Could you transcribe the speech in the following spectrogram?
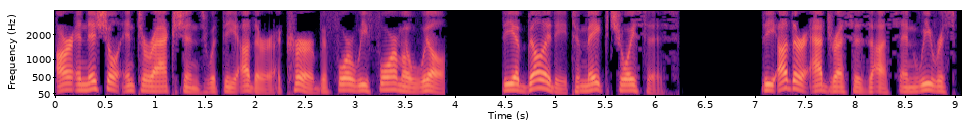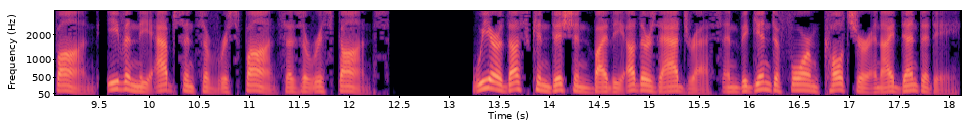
our initial interactions with the other occur before we form a will—the ability to make choices. The other addresses us and we respond, even the absence of response is a response. We are thus conditioned by the other's address and begin to form culture and identity.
